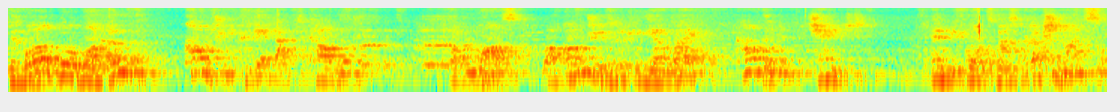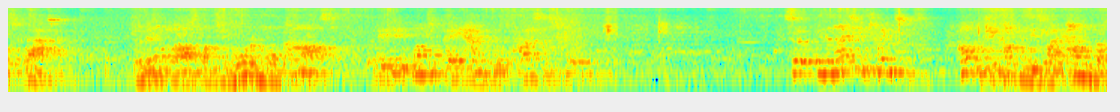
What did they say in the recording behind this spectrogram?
With World War I over, Coventry could get back to car building. Problem was, while Coventry was looking the other way, car building had changed. Henry Ford's mass production lines sorted that. The middle class wanted more and more cars, but they didn't want to pay hand-built prices for them. So in the 1920s, Coventry companies like Humber,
